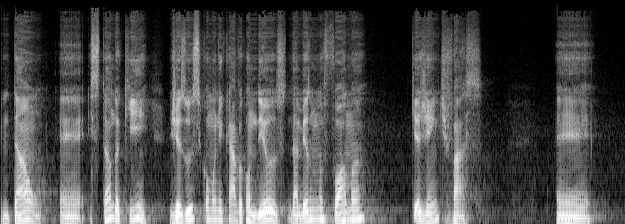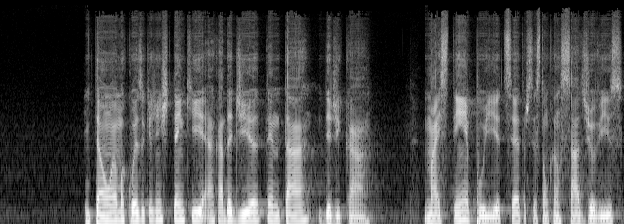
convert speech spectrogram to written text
Então, é, estando aqui, Jesus se comunicava com Deus da mesma forma que a gente faz. É, então, é uma coisa que a gente tem que, a cada dia, tentar dedicar mais tempo e etc. Vocês estão cansados de ouvir isso.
